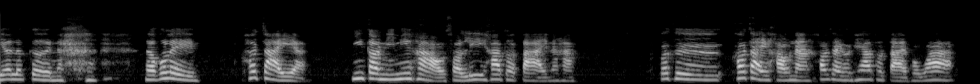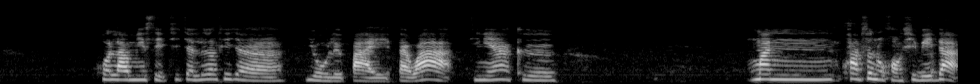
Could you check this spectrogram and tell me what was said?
เยอะเหลือเกินนะคะเราก็เลยเข้าใจอะ ยิ่งตอนนี้มีข่าวซอลลี่ฆ่าตัวตายนะคะ ก็คือเข้าใจเขานะ เข้าใจคนที่ฆ่าตัวตาย เพราะว่า คนเรามีสิทธิ์ที่จะเลือกที่จะอยู่หรือไป แต่ว่าทีเนี้ยคือ มันความสนุกของชีวิตอะ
